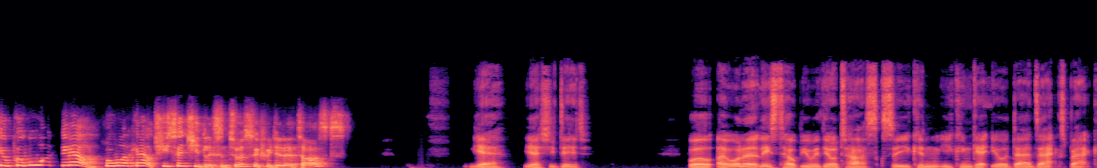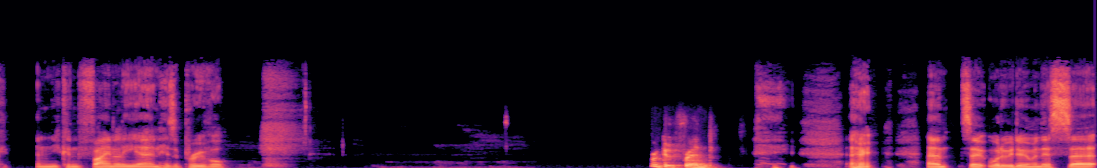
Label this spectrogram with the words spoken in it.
you, we'll work it out. We'll work it out. She said she'd listen to us if we did our tasks. Yeah, yeah, she did. Well, I want to at least help you with your tasks, so you can you can get your dad's axe back, and you can finally earn his approval. We're a good friend. All right. Um, so, what are we doing with this uh,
